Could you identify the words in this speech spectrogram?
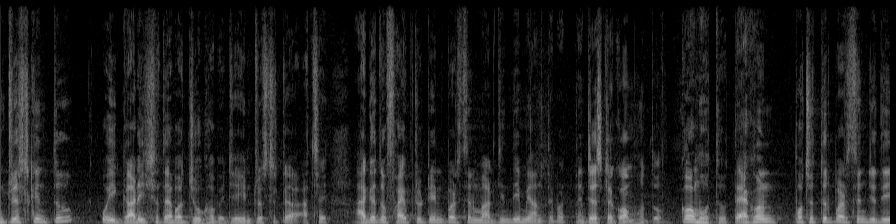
ইন্টারেস্ট কিন্তু ওই গাড়ির সাথে আবার যোগ হবে যে ইন্টারেস্টটা আছে। আগে তো five to ten percent margin দিয়ে আমি আনতে পারতাম। ইন্টারেস্টটা কম হতো। কম হতো। তো এখন পঁচাত্তর পার্সেন্ট যদি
